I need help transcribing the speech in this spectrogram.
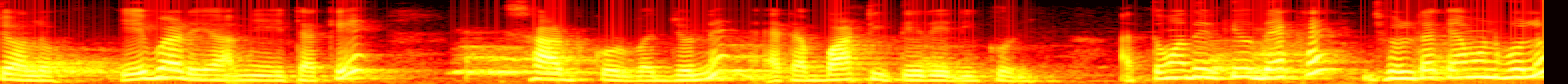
চলো, এবারে আমি এটাকে সার্ভ করবার জন্যে একটা বাটিতে রেডি করি। আর তোমাদেরকেও দেখাই ঝোলটা কেমন হলো।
